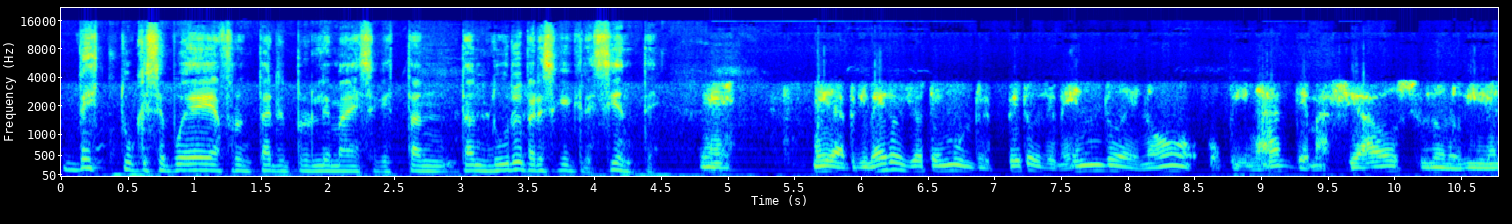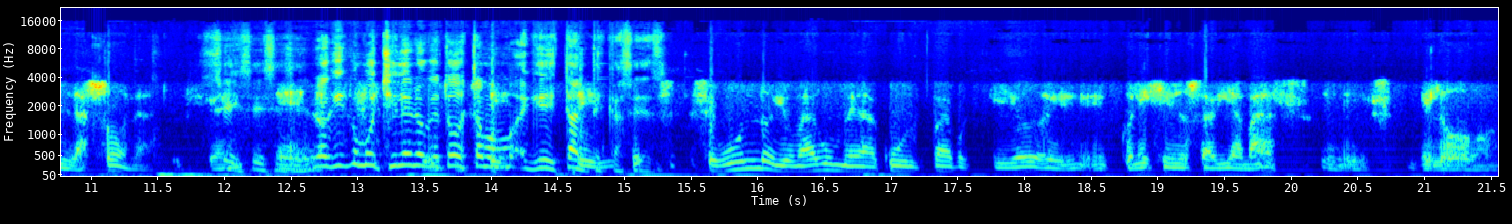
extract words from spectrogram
ves tú que se puede afrontar el problema ese que es tan, tan duro y parece que creciente? Mira, primero yo tengo un respeto tremendo de no opinar demasiado si uno no vive en la zona. Sí, sí, sí. Eh, aquí como chileno que todos estamos distantes casi. Segundo, yo me hago un mea culpa porque yo en el colegio yo sabía más eh, de lo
